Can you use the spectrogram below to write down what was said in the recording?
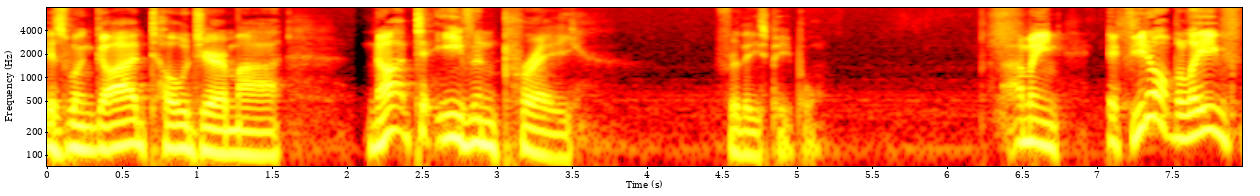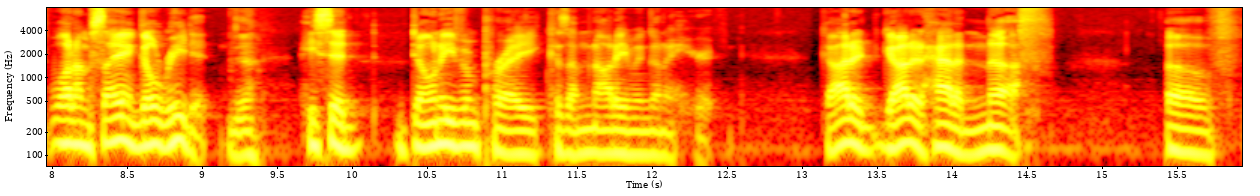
is when God told Jeremiah not to even pray for these people. I mean, if you don't believe what I'm saying, go read it. Yeah. He said, "Don't even pray because I'm not even going to hear it." God had God had had enough of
